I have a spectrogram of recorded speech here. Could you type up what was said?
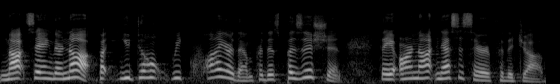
Not saying they're not, but you don't require them for this position. They are not necessary for the job.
